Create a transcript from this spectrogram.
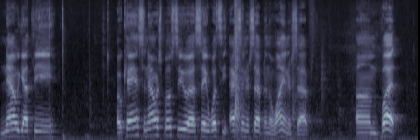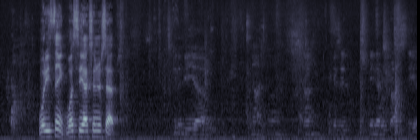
Now we got the, okay, so now we're supposed to uh, say what's the x-intercept and the y-intercept. Um, but what do you think? What's the x-intercept? It's gonna be, um, none, none, because it, they never crossed the, uh,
